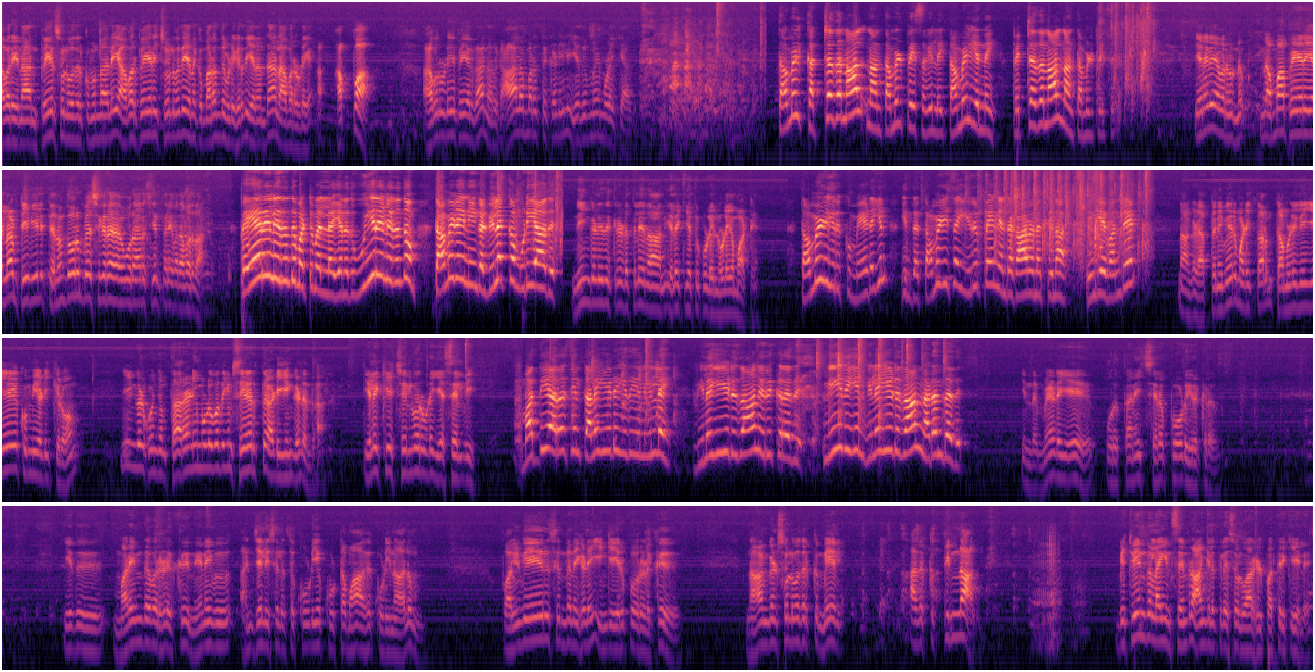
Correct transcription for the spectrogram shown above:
அவரை நான் பெயர் சொல்வதற்கு முன்னாலே அவர் பெயரை சொல்வதே எனக்கு மறந்து விடுகிறது. ஏனென்றால் அவருடைய அப்பா அவருடைய பெயர் தான் எனக்கு ஆலமரத்துக்கடியில் எதுவுமே முளைக்காது. தமிழ் கற்றதனால் நான் தமிழ் பேசவில்லை. தமிழ் என்னை பெற்றதனால் நான் தமிழ் பேசுகிறேன் எனவே அவர் அம்மா பெயரையெல்லாம் டிவியில் தினந்தோறும் பேசுகிற ஒரு அரசியல் தலைவர் அவர்தான். பெயரில் இருந்து மட்டுமல்ல எனது உயிரில் இருந்தும் தமிழை நீங்கள் விளக்க முடியாது. நீங்கள் இருக்கிற இடத்திலே நான் இலக்கியத்துக்குள்ளே நுழைய மாட்டேன். தமிழ் இருக்கும் மேடையில் இந்த தமிழிசை இருப்பேன் என்ற காரணத்தினால் இங்கே வந்தேன். நாங்கள் அத்தனை பேரும் அடித்தாலும் தமிழிலேயே கும்மி அடிக்கிறோம். நீங்கள் கொஞ்சம் தரணி முழுவதையும் சேர்த்து அடியுங்கள் என்றார். இலக்கிய செல்வருடைய செல்வி. மத்திய அரசின் தலையீடு இதில் இல்லை. விலையீடுதான் இருக்கிறது. நீதியின் விலையீடுதான் நடந்தது. இந்த மேடையே ஒரு தனி சிறப்போடு இருக்கிறது. இது மறைந்தவர்களுக்கு நினைவு அஞ்சலி செலுத்தக்கூடிய கூட்டமாக கூடினாலும் பல்வேறு சிந்தனைகளை இங்கே இருப்பவர்களுக்கு நாங்கள் சொல்வதற்கு மேல் அதற்கு பின்னால் பிட்வீன் த லைன்ஸ் என்று ஆங்கிலத்தில் சொல்வார்கள் பத்திரிகையில்.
